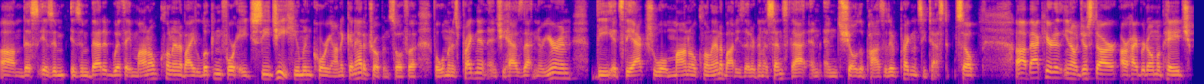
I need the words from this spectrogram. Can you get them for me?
um, this is, in, is embedded with a monoclonal antibody looking for HCG, human chorionic gonadotropin. So if a, if a woman is pregnant and she has that in her urine, the it's the actual monoclonal antibodies that are going to sense that and, and show the positive pregnancy test. So uh, back here to you know just our, our hybridoma page.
